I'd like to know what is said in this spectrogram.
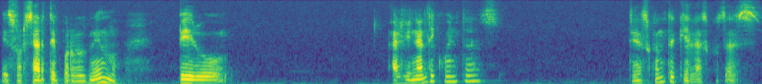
esforzarte por vos mismo. Pero al final de cuentas, te das cuenta que las cosas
